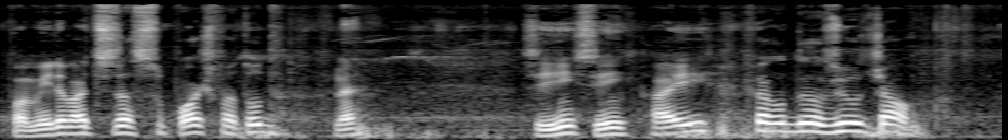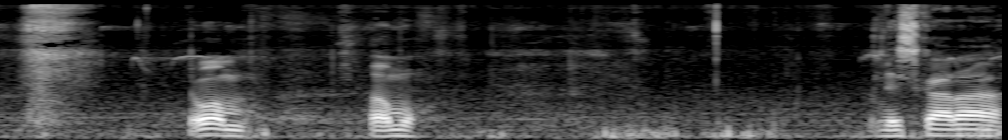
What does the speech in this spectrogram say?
A família vai te dar suporte pra tudo, né? Sim, sim. Aí, fica com Deus, viu? Tchau. Eu amo. Amo. Esse cara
